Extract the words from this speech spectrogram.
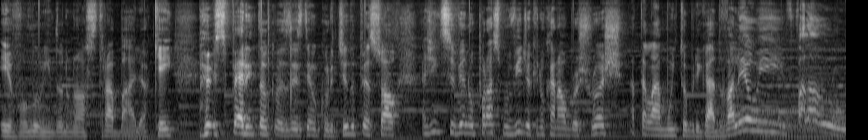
evoluindo no nosso trabalho, ok? Eu espero então que vocês tenham curtido, pessoal. A gente se vê no próximo vídeo aqui no canal Brush Rush. Até lá, muito obrigado, valeu e falou!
